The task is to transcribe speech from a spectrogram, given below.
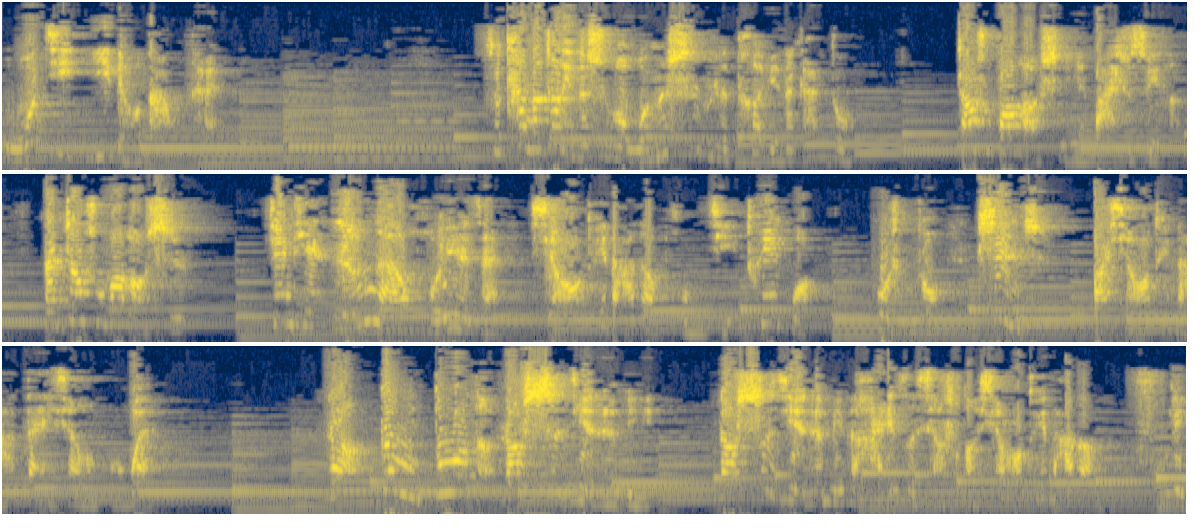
国际医疗大舞台。所以看到这里的时候，我们是不是特别的感动？张淑芳老师也八十岁了，但张淑芳老师今天仍然活跃在小儿推拿的普及推广过程中，甚至把小儿推拿带向了国外，让更多的让世界人民。让世界人民的孩子享受到小儿推拿的福利，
